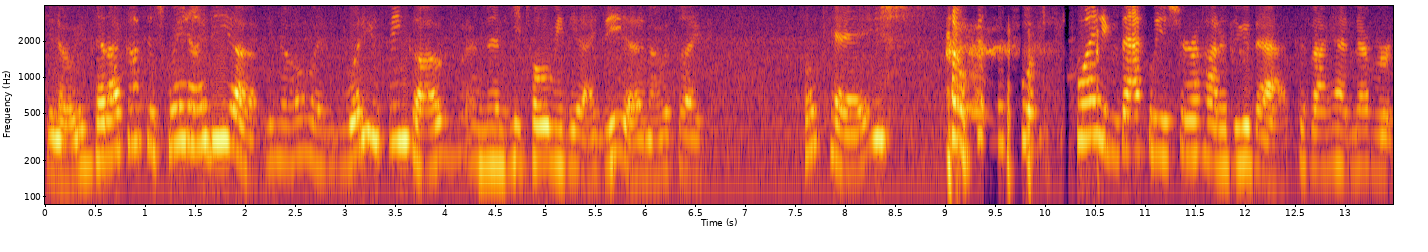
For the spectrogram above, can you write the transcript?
you know, he said, "I've got this great idea, you know, and what do you think of?" And then he told me the idea, and I was like, "Okay." I wasn't quite exactly sure how to do that because I had never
